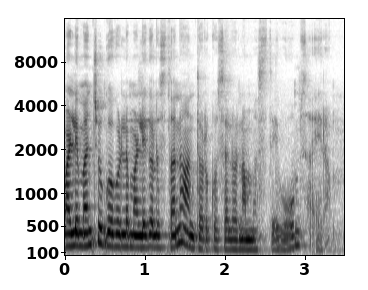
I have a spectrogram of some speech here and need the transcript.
మళ్ళీ మంచి ఇంకొకళ్ళు మళ్ళీ కలుస్తాను. అంతవరకు సెలవు. నమస్తే. ఓం సాయిరామ్.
